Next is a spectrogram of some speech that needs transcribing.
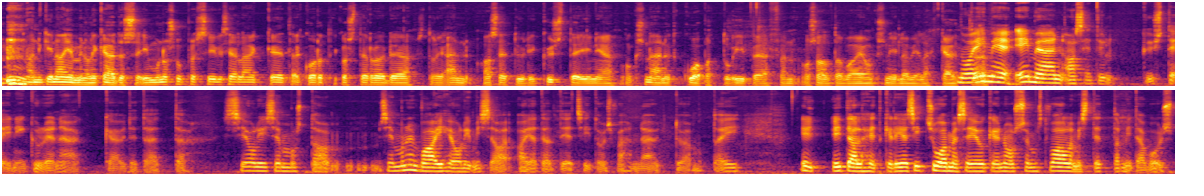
ainakin aiemmin oli käytössä immunosuppressiivisia lääkkeitä, kortikosteroideja, sitten oli N-asetyylikysteiiniä, onko nämä nyt kuopattu IPFn osalta vai onko niillä vielä käyttöä? No ei me, ei me N-asetylkysteiniä kyllä enää käytetä, että se oli semmoista, semmoinen vaihe oli, missä ajateltiin, että siitä olisi vähän näyttöä, mutta ei, ei, ei tällä hetkellä. Ja sitten Suomessa ei oikein ole sellaista valmistetta, mitä voisi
